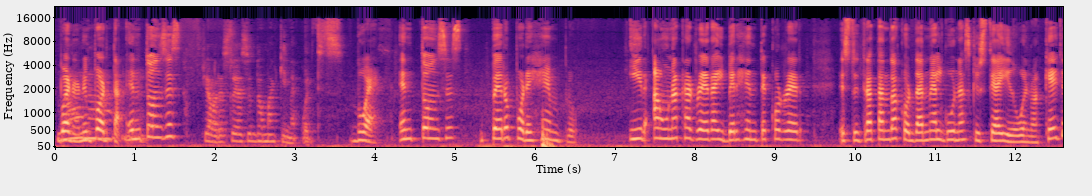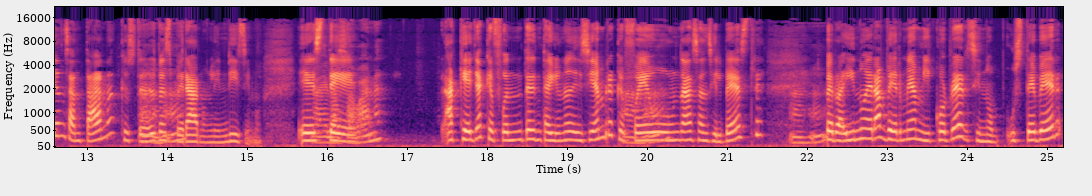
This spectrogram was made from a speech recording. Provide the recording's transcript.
Bueno, no, importa. no. Entonces, que ahora estoy haciendo máquina, acuérdese. bueno, entonces, pero por ejemplo, ir a una carrera y ver gente correr Estoy tratando de acordarme algunas que usted ha ido. Bueno, aquella en Santana que ustedes me esperaron, lindísimo. La de Este, la sabana. Aquella que fue en 31 de diciembre, que fue una San Silvestre, Ajá. pero ahí no era verme a mí correr, sino usted ver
